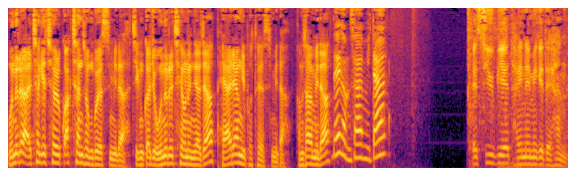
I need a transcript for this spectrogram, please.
오늘을 알차게 채울 꽉 찬 정보였습니다. 지금까지 오늘을 채우는 여자 배아량 리포터였습니다. 감사합니다. 네, 감사합니다. SUV의 다이내믹에 대한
